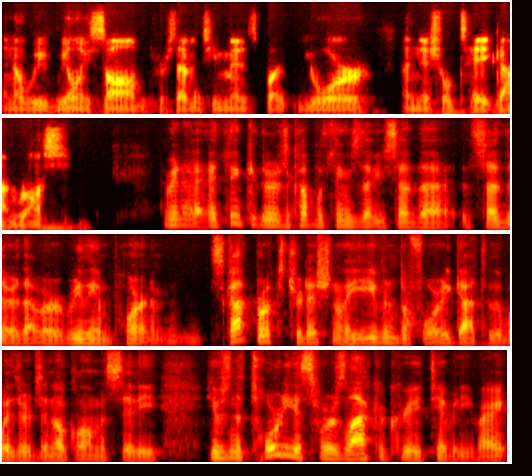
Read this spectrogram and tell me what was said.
I know we, we only saw him for 17 minutes, but your initial take on Russ. I mean, I think there's a couple of things that you said that said there that were really important. I mean, Scott Brooks traditionally, even before he got to the Wizards in Oklahoma City, he was notorious for his lack of creativity, right?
